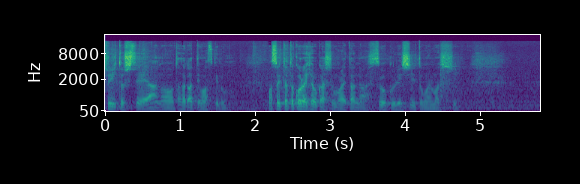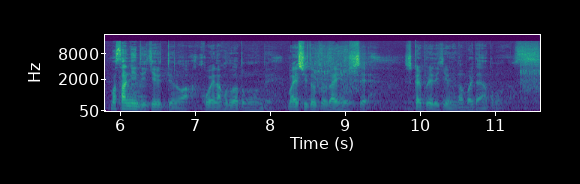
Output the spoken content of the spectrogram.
首位としてあの戦ってますけども、まあ、そういったところを評価してもらえたのはすごく嬉しいと思いますし、まあ、3人でいけるっていうのは光栄なことだと思うので、まあ、FC 東京を代表してしっかりプレーできるように頑張りたいなと思います。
